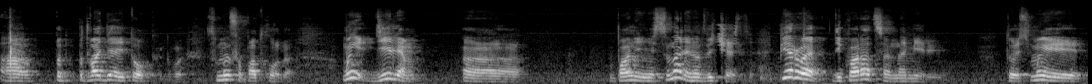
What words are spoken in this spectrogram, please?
А, а, под, подводя итог, как бы, смысл подхода. Мы делим э, выполнение сценария на две части. Первая – декларация намерений. То есть мы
